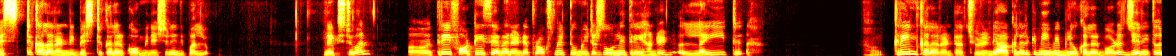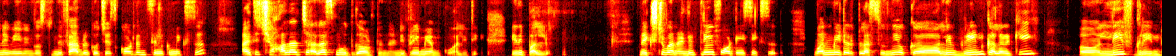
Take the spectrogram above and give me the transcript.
బెస్ట్ కలర్ అండి. బెస్ట్ కలర్ కాంబినేషన్ ఇది pallu. Next one three forty seven అండి. Approximate two meters only three hundred light cream colour అంటారు చూడండి. ఆ కలర్కి నేవీ బ్లూ కలర్ బార్డర్ జరితోనే వీవింగ్ వస్తుంది. ఫ్యాబ్రిక్ వచ్చేసి కాటన్ సిల్క్ మిక్స్ అయితే చాలా చాలా స్మూత్గా ఉంటుందండి. ప్రీమియం క్వాలిటీ ఇది పళ్ళు. నెక్స్ట్ వన్ అండి. Three forty six one meter plus ఉంది. ఒక ఆలివ్ గ్రీన్ కలర్కి leaf green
